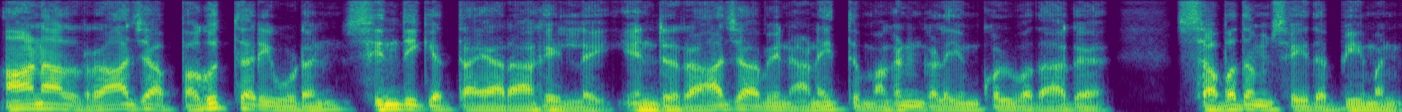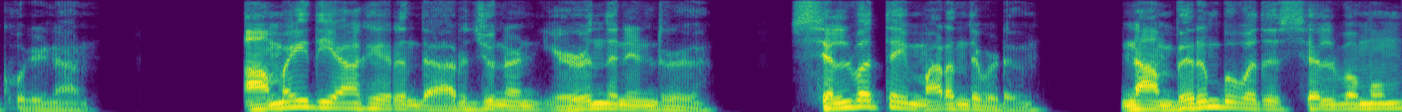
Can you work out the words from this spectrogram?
ஆனால் ராஜா பகுத்தறிவுடன் சிந்திக்க தயாராக இல்லை என்று ராஜாவின் அனைத்து மகன்களையும் கொள்வதாக சபதம் செய்த பீமன் கூறினான். அமைதியாக இருந்த அர்ஜுனன் எழுந்து நின்று செல்வத்தை மறந்துவிடு. நாம் விரும்புவது செல்வமும்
